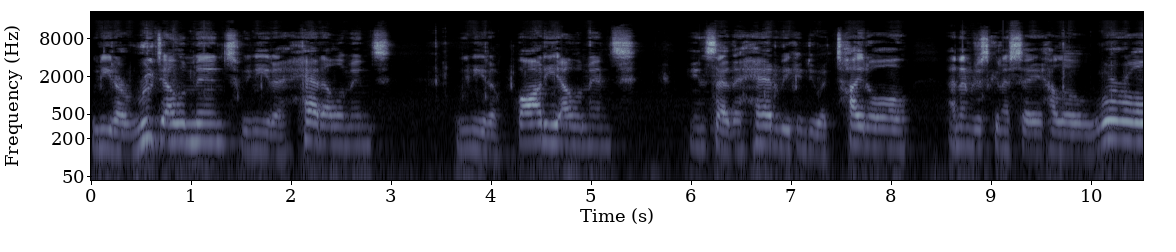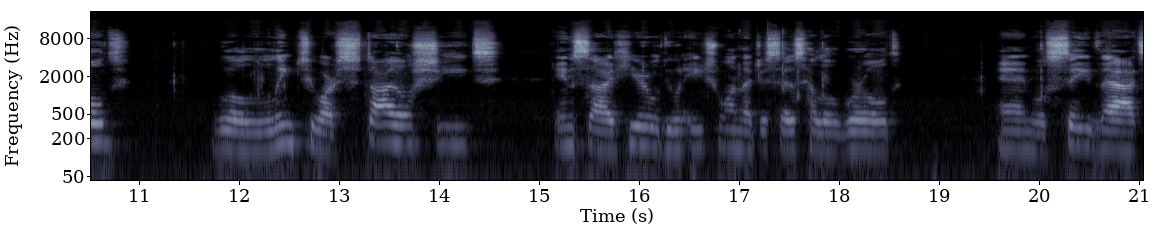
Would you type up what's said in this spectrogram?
We need a root element, we need a head element, we need a body element. Inside the head we can do a title, and I'm just going to say hello world. We'll link to our style sheet. Inside here we'll do an H1 that just says hello world. And we'll save that.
